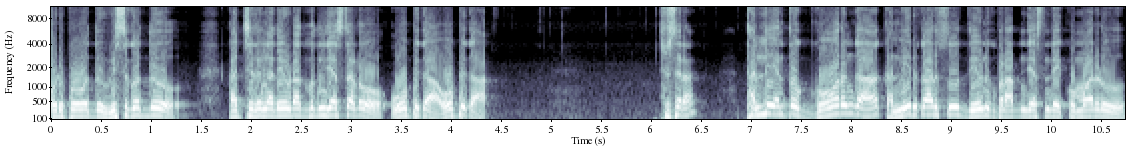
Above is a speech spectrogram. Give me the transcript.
ఓడిపోవద్దు విసుగొద్దు. ఖచ్చితంగా దేవుడు అద్భుతం చేస్తాడు. ఓపిక ఓపిక. చూసారా? తల్లి ఎంతో ఘోరంగా కన్నీరు కారుస్తూ దేవునికి ప్రార్థన చేస్తుంటే కుమారుడు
